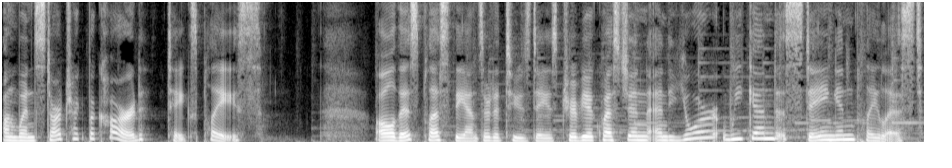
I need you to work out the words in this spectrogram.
on when Star Trek Picard takes place. All this plus the answer to Tuesday's trivia question and your weekend staying in playlist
